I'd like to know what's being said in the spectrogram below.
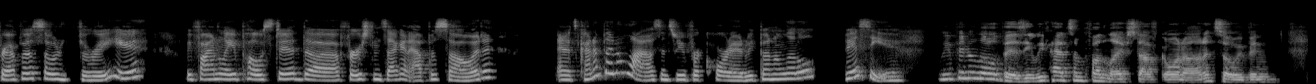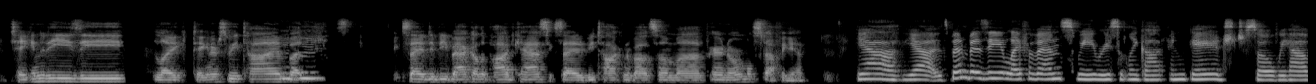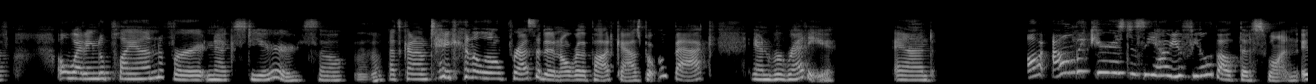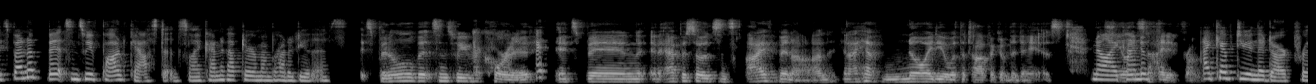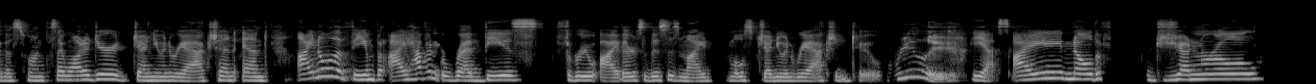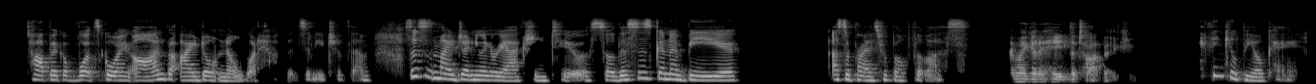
for episode three. We finally posted the first and second episode, and it's kind of been a while since we've recorded. We've been a little busy. We've been a little busy. We've had some fun life stuff going on, and so we've been taking it easy, like taking our sweet time. But Mhm. excited to be back on the podcast. Excited to be talking about some uh, paranormal stuff again. Yeah, yeah, it's been busy. Life events. We recently got engaged, so we have a wedding to plan for next year. So hmm that's kind of taken a little precedent over the podcast, but we're back and we're ready. And I- I'll be curious to see how you feel about this one. It's been a bit since we've podcasted, so I kind of have to remember how to do this. It's been a little bit since we've recorded. It's been an episode since I've been on, and I have no idea what the topic of the day is. No, I kind of hide it from. I kept you in the dark for this one because I wanted your genuine reaction. And I know the theme, but I haven't read these through either. So this is my most genuine reaction too. really? Yes, I know the general topic of what's going on, but I don't know what happens in each of them. So this is my genuine reaction too. So this is going to be a surprise for both of us. Am I gonna hate the topic? I think you'll be okay.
